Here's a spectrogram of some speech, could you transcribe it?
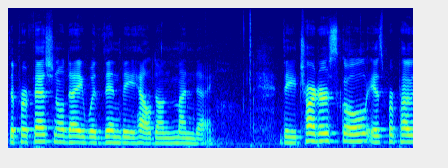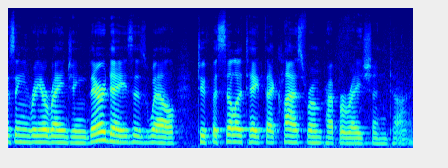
The professional day would then be held on Monday. The charter school is proposing rearranging their days as well to facilitate that classroom preparation time.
